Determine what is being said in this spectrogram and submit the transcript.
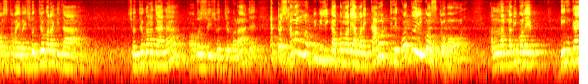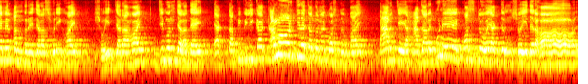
কষ্ট হয় ভাই? সহ্য করা কি যায়? সহ্য করা যায় না? অবশ্যই সহ্য করা যায়। একটা সামান্য পিপিলিকা তোমারে আমারে কামড় দিলে কতই কষ্ট হয়? আল্লাহ নবী বলে, দিন কায়েমের আন্দোলনে যারা শরিক হয়, শহীদ যারা হয়, জীবন যারা দেয়, একটা পিপিলিকা কামড় দিলে যত না কষ্ট পায় তার চেয়ে হাজার গুণে কষ্ট একজন শহীদের হয়।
